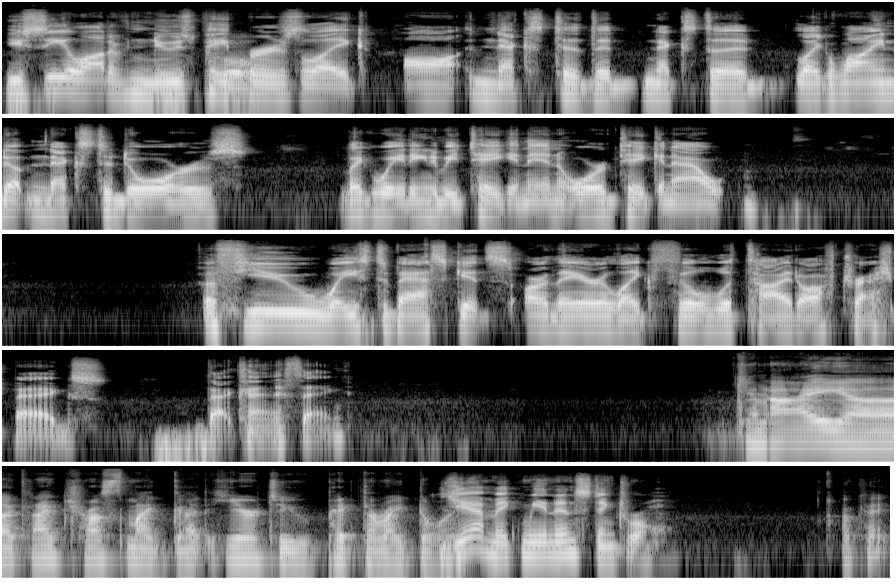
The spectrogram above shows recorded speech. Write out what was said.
You see a lot of newspapers like on, next to the next to like lined up next to doors, like waiting to be taken in or taken out. A few waste baskets are there, like filled with tied off trash bags, that kind of thing. Can I uh can I trust my gut here to pick the right door? Yeah, make me an instinct roll. Okay.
